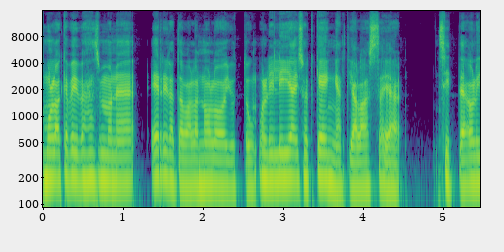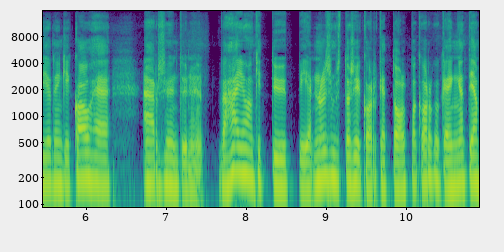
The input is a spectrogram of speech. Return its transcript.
Mulla kävi vähän semmoinen erillä tavalla nolo juttu. Oli liian isot kengät jalassa ja sitten oli jotenkin kauhean ärsyyntynyt vähän johonkin tyyppiin. Ne oli semmoiset tosi korkeat tolppakorkokengät ja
